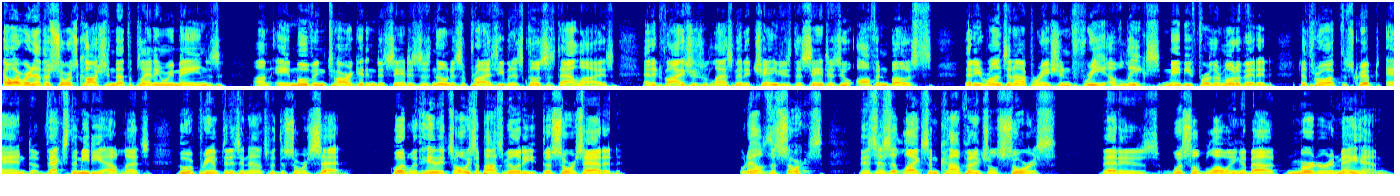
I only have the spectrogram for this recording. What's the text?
However, another source cautioned that the planning remains um, a moving target, and DeSantis is known to surprise even his closest allies and advisors with last minute changes. DeSantis, who often boasts that he runs an operation free of leaks, may be further motivated to throw up the script and vex the media outlets who have preempted his announcement, the source said. Quote, with him, it's always a possibility, the source added. Who the hell's the source? This isn't like some confidential source that is whistleblowing about murder and mayhem.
